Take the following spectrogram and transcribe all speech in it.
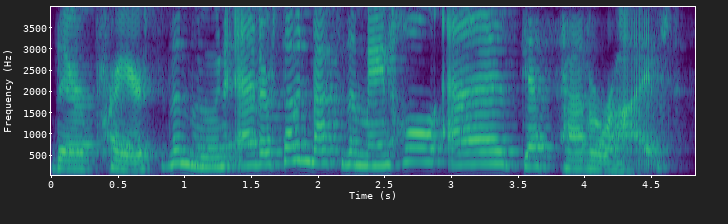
their prayers to the moon and are summoned back to the main hall as guests have arrived.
